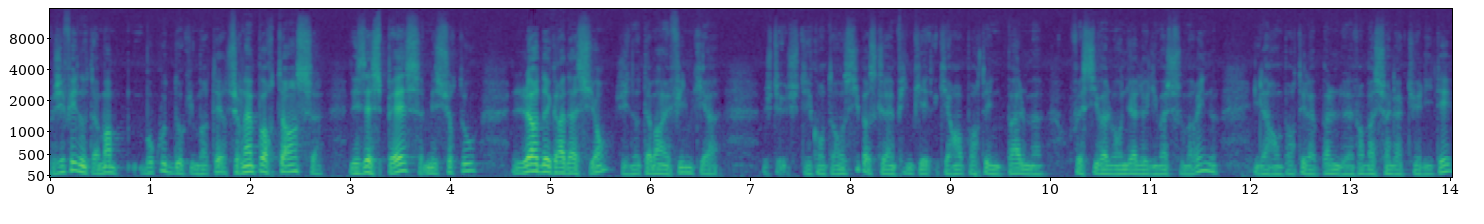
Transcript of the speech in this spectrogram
J'ai fait notamment beaucoup de documentaires sur l'importance des espèces, mais surtout leur dégradation. J'ai notamment un film qui a. J'étais content aussi parce que c'est un film qui a, remporté une palme au Festival mondial de l'image sous-marine. Il a remporté la palme de l'information et de l'actualité,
